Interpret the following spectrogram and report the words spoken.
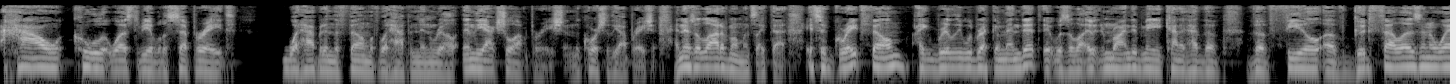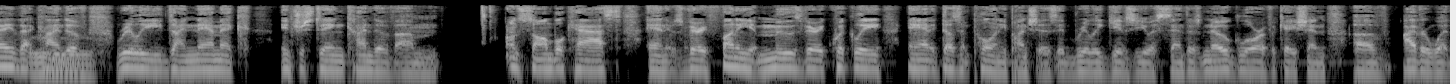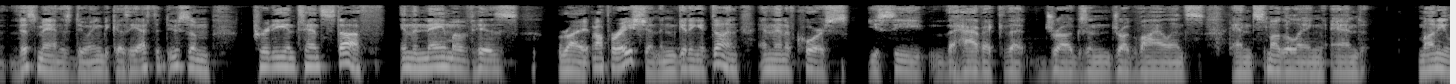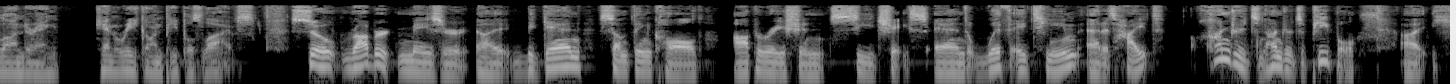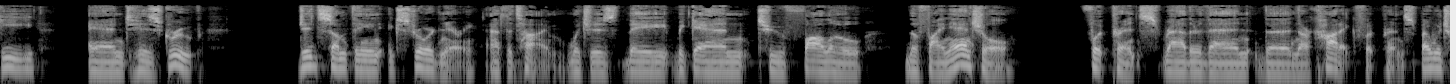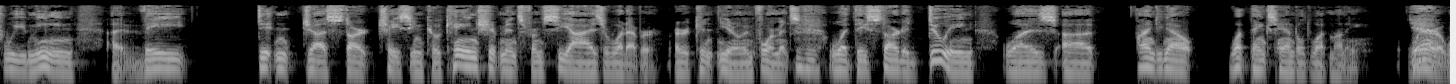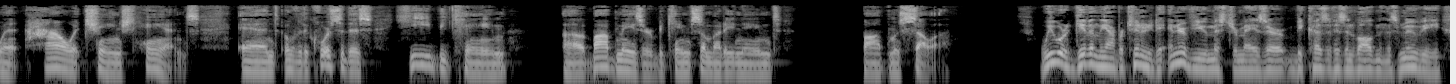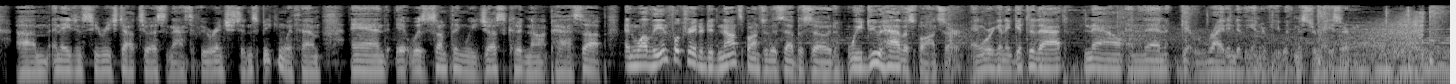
how cool it was to be able to separate what happened in the film with what happened in real, in the actual operation, the course of the operation. And there's a lot of moments like that. It's a great film. I really would recommend it. It was a lot, it reminded me, kind of had the, the feel of Goodfellas in a way, that kind of really dynamic, interesting kind of, um, ensemble cast and it was very funny. It moves very quickly and it doesn't pull any punches. It really gives you a sense. There's no glorification of either what this man is doing because he has to do some pretty intense stuff in the name of his Right. operation and getting it done. And then of course you see the havoc that drugs and drug violence and smuggling and money laundering can wreak on people's lives. So Robert Mazur uh, began something called Operation C-Chase, and with a team at its height, hundreds and hundreds of people, uh, he and his group did something extraordinary at the time, which is they began to follow the financial footprints rather than the narcotic footprints, by which we mean uh, they didn't just start chasing cocaine shipments from CIs or whatever, or con, you know informants. What they started doing was uh, finding out what banks handled what money, where it went, how it changed hands, and over the course of this, he became uh, Bob Mazur became somebody named Bob Musella. we were given the opportunity to interview Mr. Mazur because of his involvement in this movie. Um, an agency reached out to us and asked if we were interested in speaking with him, and it was something we just could not pass up. And while The Infiltrator did not sponsor this episode, we do have a sponsor, and we're going to get to that now and then get right into the interview with Mr. Mazur.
